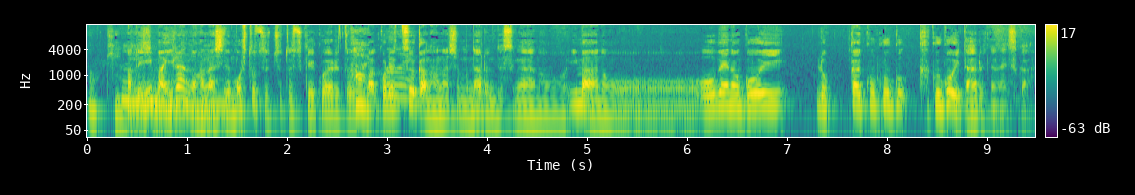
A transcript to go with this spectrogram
あと今イランの話でもう一つちょっと付け加えると、はい、まあ、これ通貨の話もなるんですがあの今あの欧米の合意6か国核合意ってあるじゃないですか、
